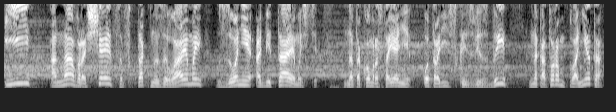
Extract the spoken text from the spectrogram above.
и она вращается в так называемой зоне обитаемости, на таком расстоянии от родительской звезды, на котором планета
